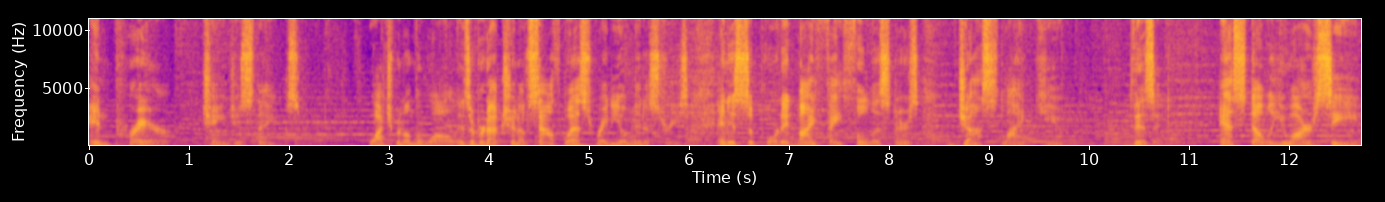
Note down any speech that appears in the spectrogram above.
and prayer changes things. Watchmen on the Wall is a production of Southwest Radio Ministries and is supported by faithful listeners just like you. Visit swrc.com.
